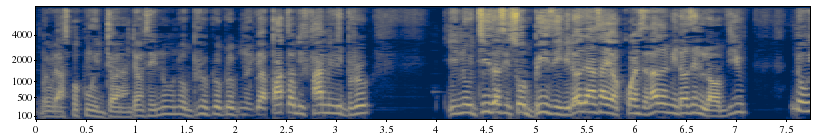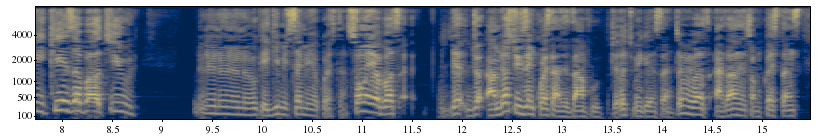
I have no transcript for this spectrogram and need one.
But we would have spoken with John, and John say, no, no, bro, bro, bro, no, you are part of the family, bro. You know, Jesus is so busy. If he doesn't answer your question, that doesn't mean he doesn't love you. No, he cares about you. No, no, no, no, no. Okay, give me, send me your question. So many of us, I'm just using questions as example to, to make sense. Some of us are asking some questions.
